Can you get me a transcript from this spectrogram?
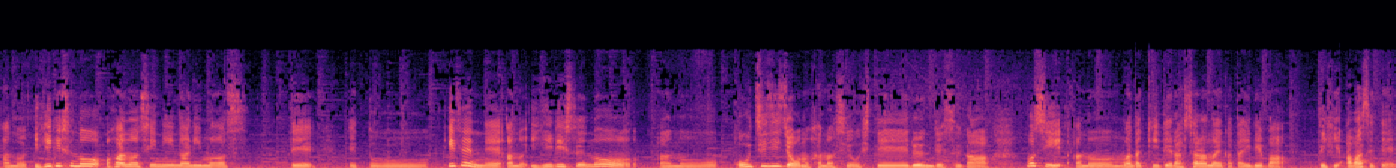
あのイギリスのお話になります。でえっと以前ねあのイギリスのあのおうち事情の話をしてるんですがもしあのまだ聞いてらっしゃらない方いれば是非合わせて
